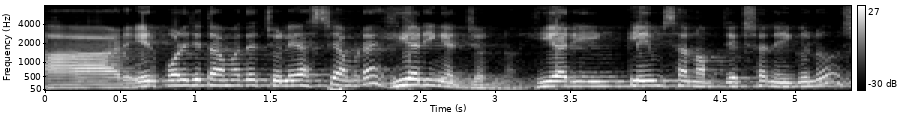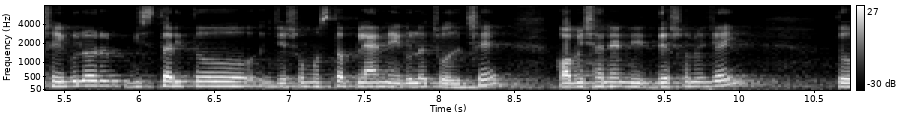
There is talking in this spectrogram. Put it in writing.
আর এরপরে যেটা আমাদের চলে আসছে আমরা হিয়ারিংয়ের জন্য। হিয়ারিং ক্লেমস অ্যান্ড অবজেকশান এইগুলো সেগুলোর বিস্তারিত যে সমস্ত প্ল্যান এগুলো চলছে কমিশনের নির্দেশ অনুযায়ী। তো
